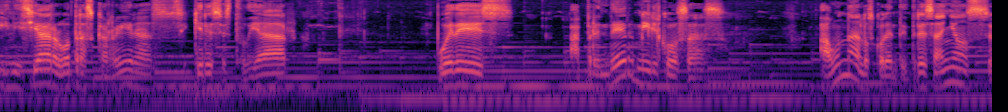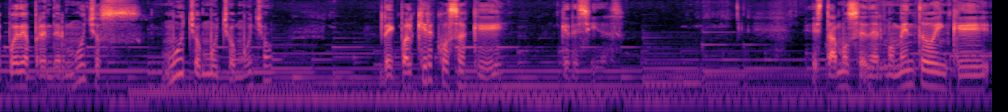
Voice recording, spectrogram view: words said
iniciar otras carreras si quieres estudiar. Puedes aprender mil cosas. Aún a los 43 años se puede aprender muchos, mucho, mucho, mucho de cualquier cosa que, que decidas. Estamos en el momento en que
